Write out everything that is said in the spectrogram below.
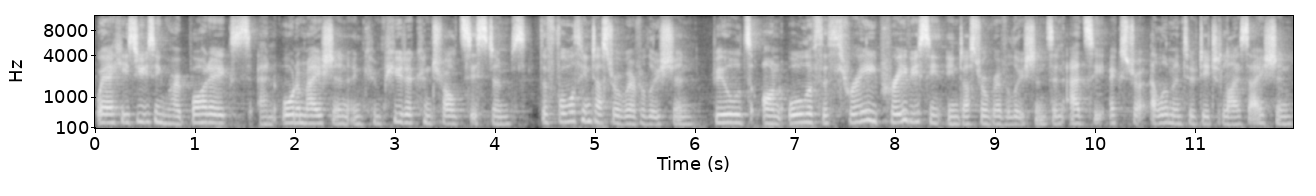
where he's using robotics and automation and computer-controlled systems. The fourth industrial revolution builds on all all of the three previous industrial revolutions and adds the extra element of digitalisation,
